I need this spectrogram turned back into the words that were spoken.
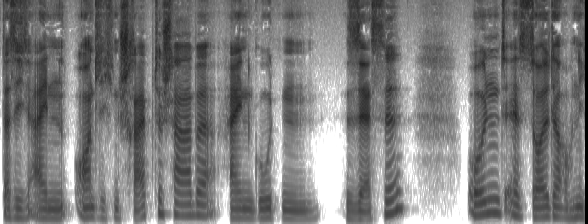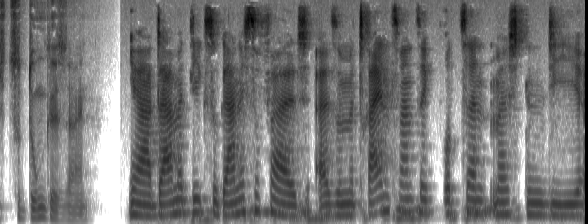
dass ich einen ordentlichen Schreibtisch habe, einen guten Sessel und es sollte auch nicht zu dunkel sein. Ja, damit liegst du gar nicht so falsch. Also mit 23 Prozent möchten die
